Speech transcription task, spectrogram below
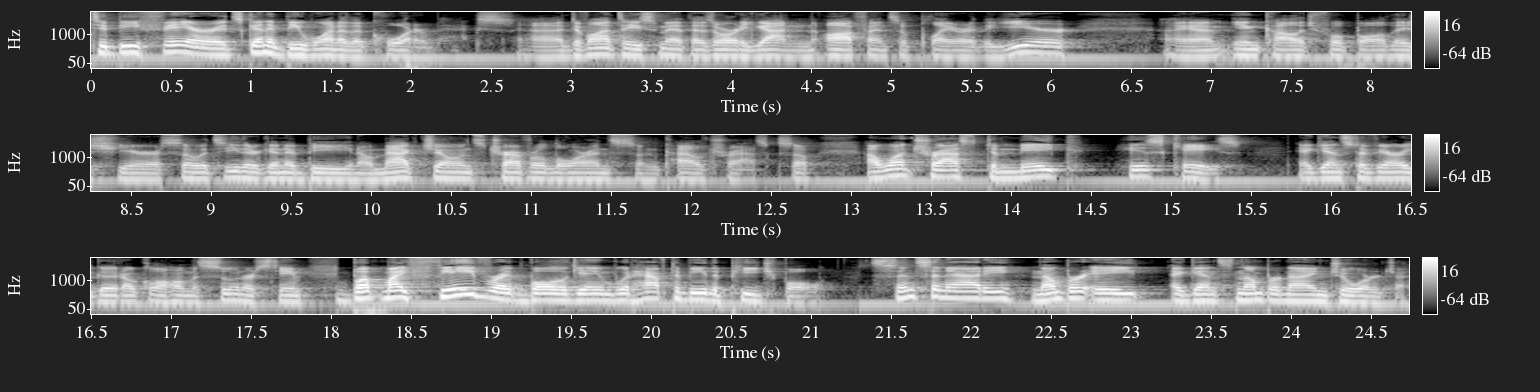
to be fair, it's going to be one of the quarterbacks. Uh, DeVonta Smith has already gotten Offensive Player of the Year um, in college football this year, so it's either going to be you know Mac Jones, Trevor Lawrence, and Kyle Trask. So I want Trask to make his case against a very good Oklahoma Sooners team. But my favorite bowl game would have to be the Peach Bowl. Cincinnati, number eight, against number nine, Georgia.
